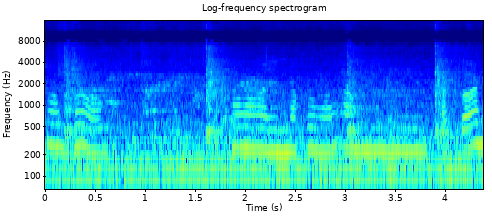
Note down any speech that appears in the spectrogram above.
Haba ay naku ang tagal.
